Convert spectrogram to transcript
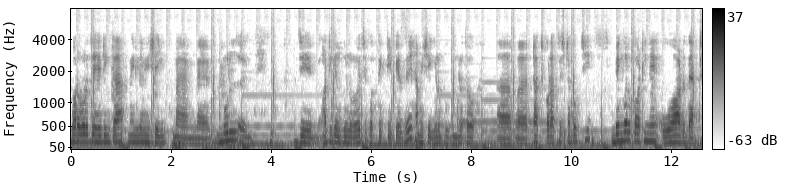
বড় বড় যে হেডিংটা মেনলি আমি সেই মূল, যে আর্টিকেলগুলো রয়েছে প্রত্যেকটি পেজে আমি সেইগুলো মূলত টাচ করার চেষ্টা করছি। বেঙ্গল কটিনে war that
